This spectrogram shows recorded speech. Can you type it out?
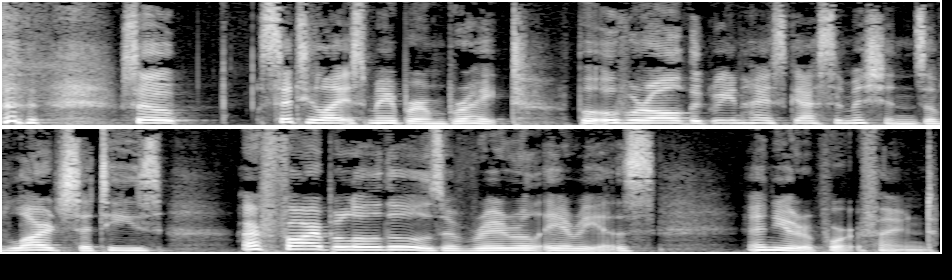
so, city lights may burn bright, but overall, the greenhouse gas emissions of large cities are far below those of rural areas, a new report found.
